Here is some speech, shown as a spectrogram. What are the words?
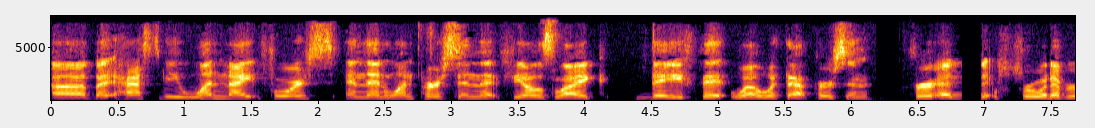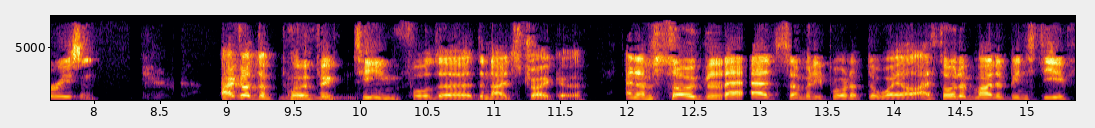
uh, but it has to be one Night Force and then one person that feels like they fit well with that person for uh, for whatever reason. I got the perfect team for the the Night Striker. And I'm so glad somebody brought up the whale. I thought it might have been Steve,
